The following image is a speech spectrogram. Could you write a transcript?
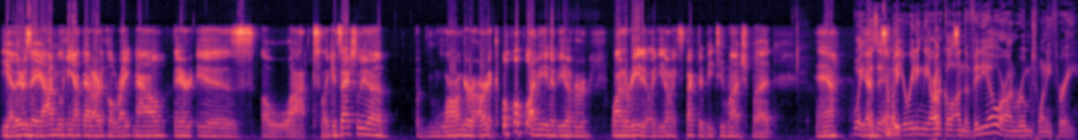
Yeah, there's a. I'm looking at that article right now. There is a lot. Like it's actually a, a longer article. I mean, if you ever want to read it, like you don't expect there'd be too much, but yeah. Wait, Yeah, is it, somebody- wait, you're reading the article on the video or on Room 23?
